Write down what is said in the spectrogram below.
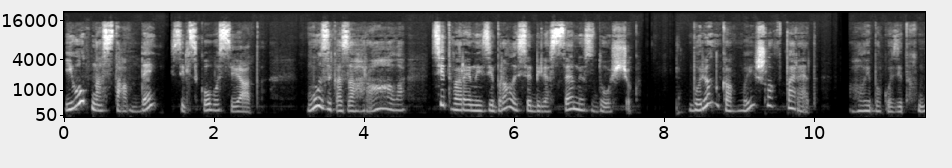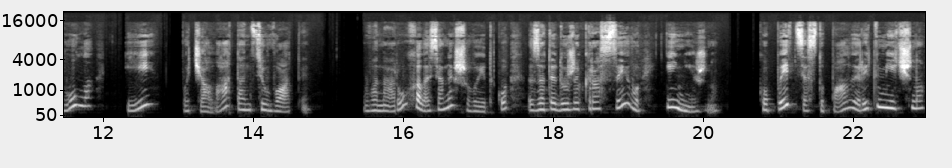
І от настав день сільського свята. Музика заграла, всі тварини зібралися біля сцени з дощок. Бурьонка вийшла вперед, глибоко зітхнула і почала танцювати. Вона рухалася не швидко, зате дуже красиво і ніжно. Копиця ступали ритмічно,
